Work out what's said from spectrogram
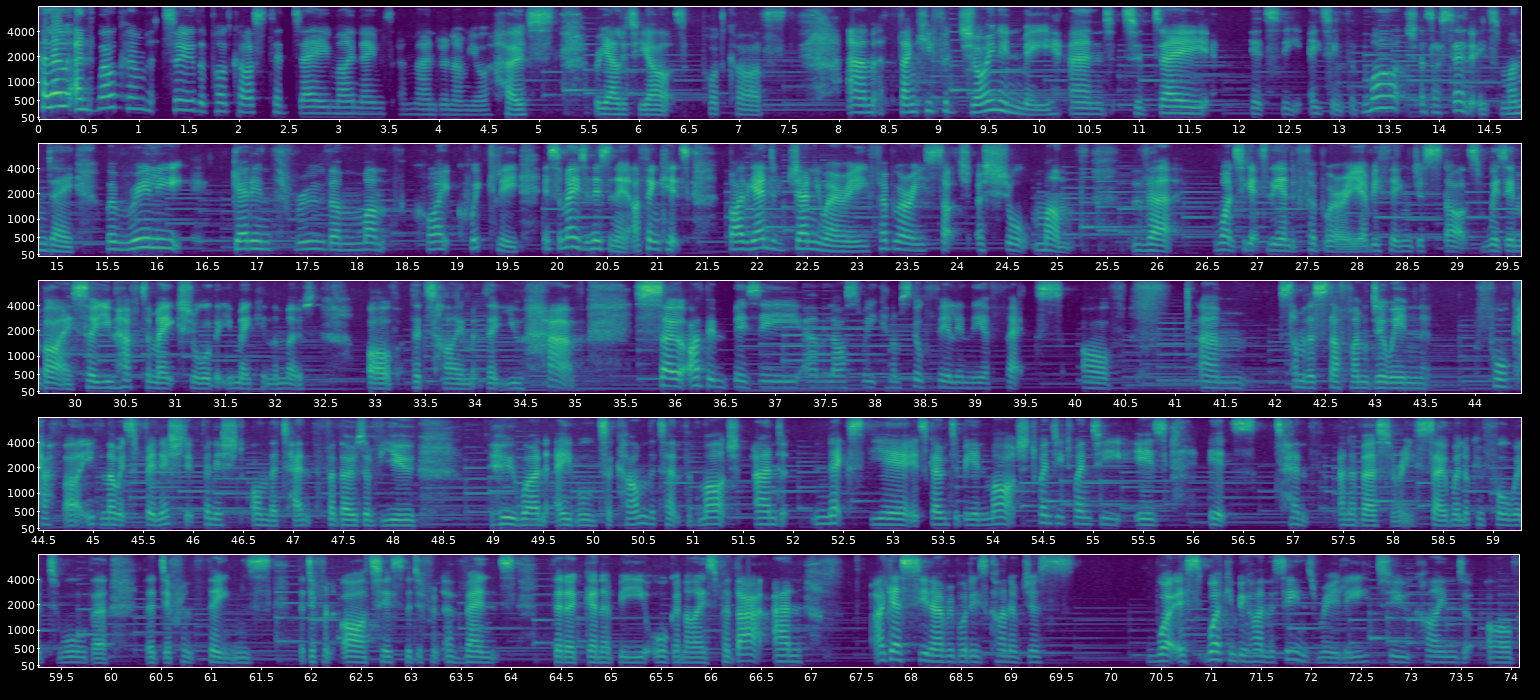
Hello and welcome to the podcast today. My name's Amanda and I'm your host, Reality Arts Podcast. Um, thank you for joining me. And today it's the 18th of March. As I said, it's Monday. We're really getting through the month quite quickly. It's amazing, isn't it? I think it's by the end of January, February such a short month that once you get to the end of February, everything just starts whizzing by. So you have to make sure that you're making the most of the time that you have. So I've been busy um, last week and I'm still feeling the effects of um, some of the stuff I'm doing for CAFA, even though it's finished. It finished on the 10th for those of you who weren't able to come, the 10th of March. And next year, it's going to be in March 2020, is its 10th anniversary. So we're looking forward to all the, the different things, the different artists, the different events that are going to be organized for that. And I guess, you know, everybody's kind of just work, it's working behind the scenes really to kind of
